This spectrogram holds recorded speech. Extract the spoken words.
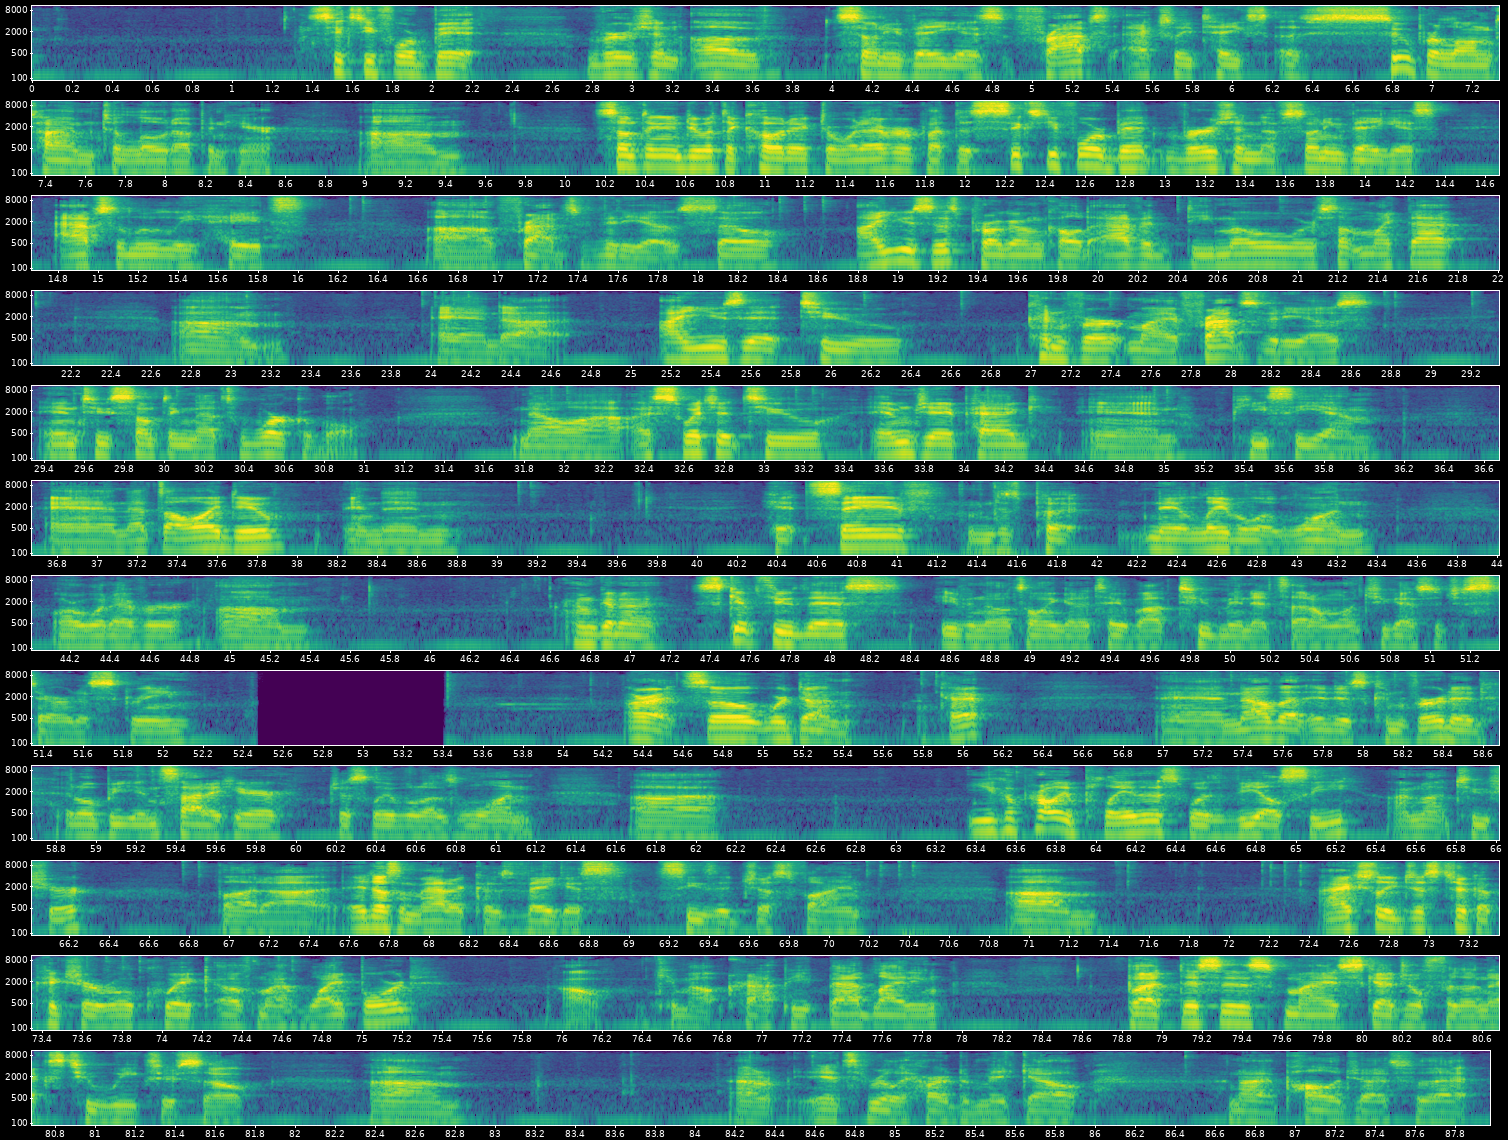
64-bit version of sony vegas fraps actually takes a super long time to load up in here. Um, something to do with the codec or whatever, but the 64-bit version of Sony Vegas absolutely hates uh, Fraps videos. So I use this program called Avidemux or something like that, um, and uh, I use it to convert my Fraps videos into something that's workable. Now uh, I switch it to MJPEG and PCM, and that's all I do. And then hit save and just put label it one or whatever. Um, I'm gonna skip through this even though it's only gonna take about two minutes. I don't want you guys to just stare at a screen. Alright, so we're done. Okay? And now that it is converted, it'll be inside of here, just labeled as one. Uh, you can probably play this with VLC. I'm not too sure, but uh, it doesn't matter because Vegas sees it just fine. Um, I actually just took a picture real quick of my whiteboard. Oh, it came out crappy, bad lighting. But this is my schedule for the next two weeks or so. Um, I don't it's really hard to make out, and I apologize for that.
